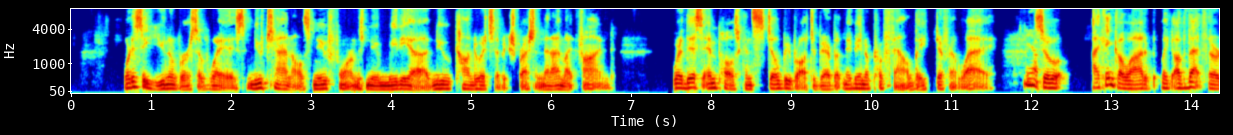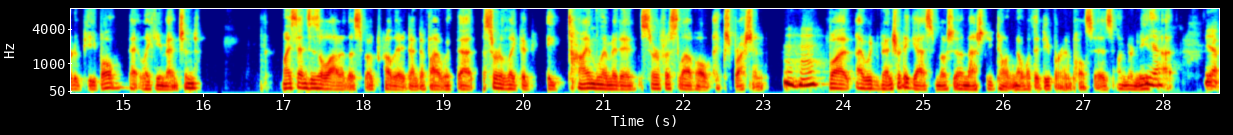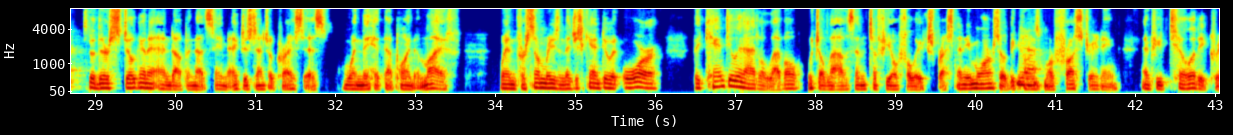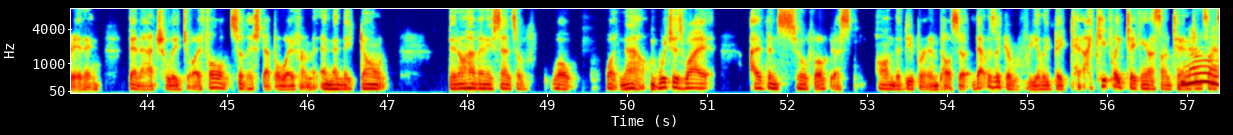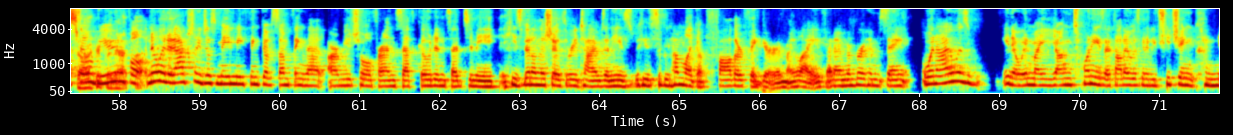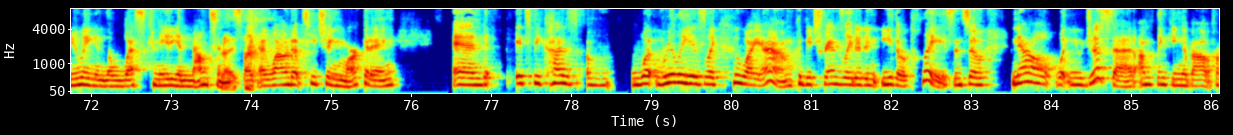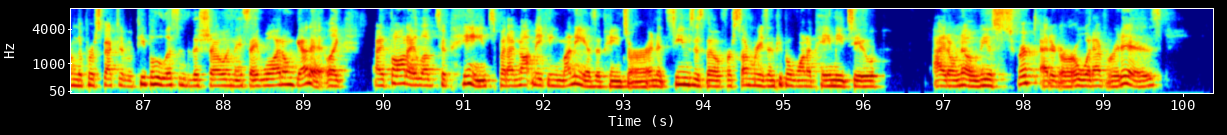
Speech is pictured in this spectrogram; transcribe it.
what is a universe of ways, new channels, new forms, new media, new conduits of expression that I might find where this impulse can still be brought to bear, but maybe in a profoundly different way. Yeah. So I think a lot of like of that third of people that, like you mentioned, my sense is a lot of those folks probably identify with that sort of like a, a time limited surface level expression. Mm-hmm. But I would venture to guess most of them actually don't know what the deeper impulse is underneath yeah. that. Yeah. So they're still going to end up in that same existential crisis when they hit that point in life, when for some reason they just can't do it, or they can't do it at a level which allows them to feel fully expressed anymore. So it becomes yeah. more frustrating and futility creating than actually joyful. So they step away from it. And then they don't, they don't have any sense of, well, what now? Which is why I've been so focused on the deeper impulse. So that was like a really big. T- I keep like taking us on tangents. No, it's so beautiful. That, no, and it actually just made me think of something that our mutual friend Seth Godin said to me. He's been on the show three times, and he's he's become like a father figure in my life. And I remember him saying, when I was you know, in my young 20s, I thought I was going to be teaching canoeing in the West Canadian mountains. Right. Like I wound up teaching marketing. And it's because of what really is like who I am could be translated in either place. And so now what you just said, I'm thinking about from the perspective of people who listen to the show and they say, well, I don't get it. Like I thought I loved to paint, but I'm not making money as a painter. And it seems as though for some reason people want to pay me to, I don't know, be a script editor or whatever it is.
